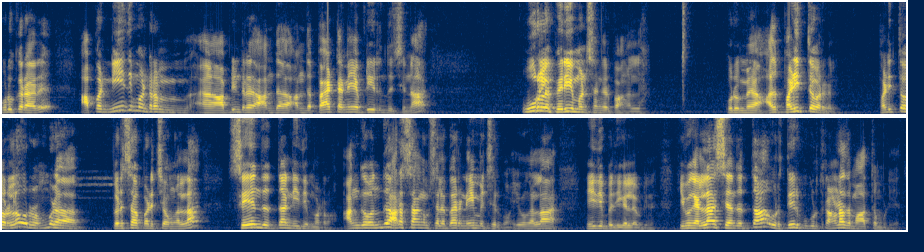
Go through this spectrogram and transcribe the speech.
கொடுக்குறாரு. அப்போ நீதிமன்றம் அப்படின்ற அந்த அந்த பேட்டர்னே எப்படி இருந்துச்சுன்னா ஊரில் பெரிய மனுஷங்க இருப்பாங்கல்ல. ஒரு மே அது படித்தவர்கள். படித்தவர்கள்லாம் ஒரு ரொம்ப பெருசாக படித்தவங்கெல்லாம் சேர்ந்தது தான் நீதிமன்றம். அங்கே வந்து அரசாங்கம் சில பேரை நியமிச்சிருக்கோம். இவங்கெல்லாம் நீதிபதிகள் அப்படின்னு. இவங்க எல்லாம் சேர்ந்தது தான் ஒரு தீர்ப்பு கொடுத்துட்டாங்கன்னா அதை மாற்ற முடியாது.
